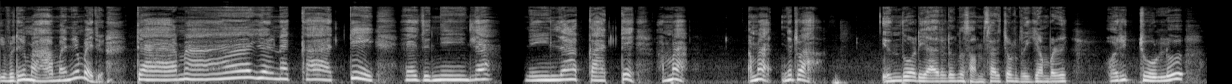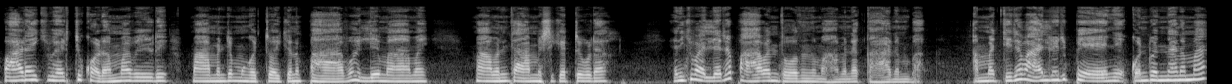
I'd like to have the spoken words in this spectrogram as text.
ഇവിടെ മാമനും വരും. രാമായണക്കാറ്റ് ഏത് നീല നീല കാറ്റ് അമ്മ അമ്മ എന്നിട്ട് വാ. എന്തുവാടി ആരോടെങ്കിലും സംസാരിച്ചുകൊണ്ടിരിക്കുമ്പോൾ ഒരു ചുള്ളു വാടകയ്ക്ക് മേടിച്ച് കുടമ്മ വീട്. മാമന്റെ മുഖത്ത് വയ്ക്കണം പാവമല്ലേ മാമൻ? മാമനെ താമസിക്കട്ടെ ഇവിടെ. എനിക്ക് വലിയൊരു പാവം തോന്നുന്നു മാമനെ കാണുമ്പോൾ അമ്മച്ചിയുടെ വാലിലൊരു പേന് കൊണ്ടുവന്നാണമ്മ.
